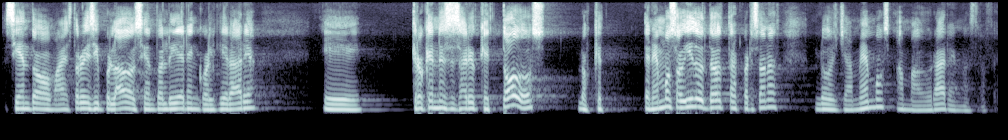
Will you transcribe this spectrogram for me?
siendo maestro discipulado, siendo líder en cualquier área, eh, creo que es necesario que todos los que tenemos oídos de otras personas los llamemos a madurar en nuestra fe.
